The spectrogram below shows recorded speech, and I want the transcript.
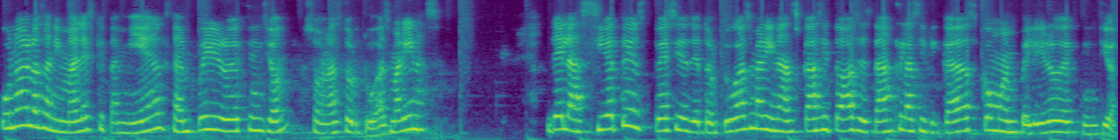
Uno de los animales que también está en peligro de extinción son las tortugas marinas. De las siete especies de tortugas marinas, casi todas están clasificadas como en peligro de extinción,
